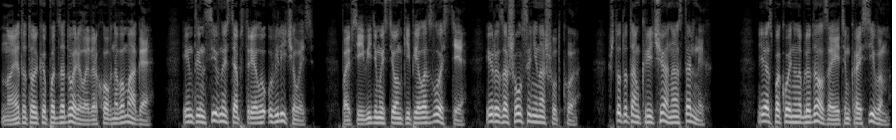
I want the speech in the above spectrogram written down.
Но это только подзадорило верховного мага. Интенсивность обстрела увеличилась. По всей видимости, он кипел от злости и разошелся не на шутку. Что-то там крича на остальных. Я спокойно наблюдал за этим красивым,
